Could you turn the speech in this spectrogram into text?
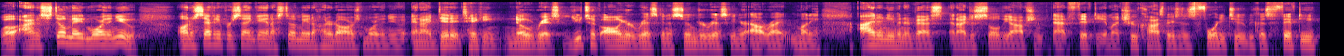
Well, I'm still made more than you. On a 70% gain, I still made $100 more than you. And I did it taking no risk. You took all your risk and assumed your risk in your outright money. I didn't even invest and I just sold the option at 50. And my true cost basis is 42 because 50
